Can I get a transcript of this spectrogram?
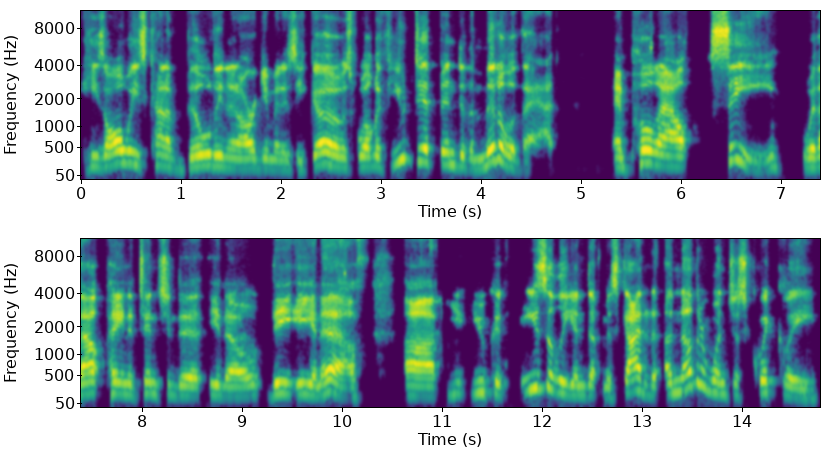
he's always kind of building an argument as he goes well if you dip into the middle of that and pull out c without paying attention to you know D, E, and F, uh, you, you could easily end up misguided. Another one, just quickly,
